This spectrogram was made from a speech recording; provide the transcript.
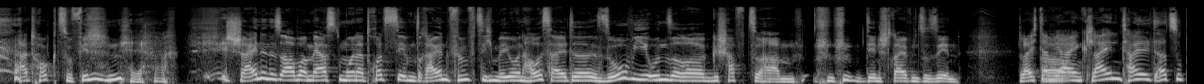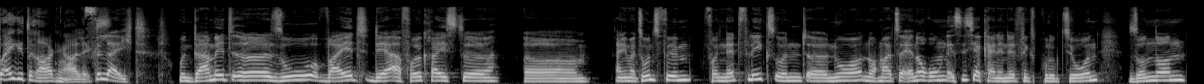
ad hoc zu finden. Scheinen es aber im ersten Monat trotzdem 53 Millionen Haushalte so wie unserer geschafft zu haben, den Streifen zu sehen. Vielleicht haben Äh, wir einen kleinen Teil dazu beigetragen, Alex. Vielleicht. Und damit äh, so weit der erfolgreichste äh, Animationsfilm von Netflix. Und äh, nur nochmal zur Erinnerung, es ist ja keine Netflix-Produktion, sondern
